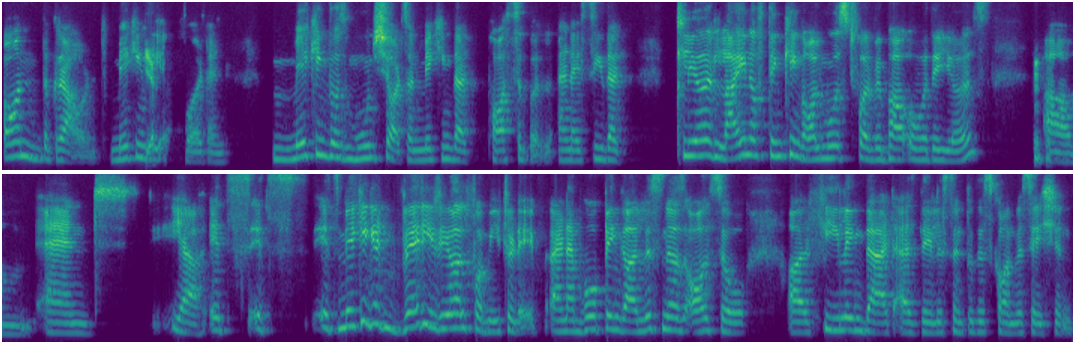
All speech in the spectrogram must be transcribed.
on the ground, making yep. the effort and making those moonshots and making that possible. And I see that clear line of thinking almost for Vibha over the years. Mm-hmm. Um, and yeah, it's it's it's making it very real for me today. And I'm hoping our listeners also are feeling that as they listen to this conversation.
